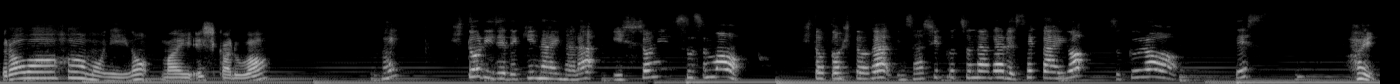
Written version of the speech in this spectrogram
フラワーハーモニーのマイエシカルは？はい。一人でできないなら一緒に進もう。人と人が優しくつながる世界を作ろうです。はい。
